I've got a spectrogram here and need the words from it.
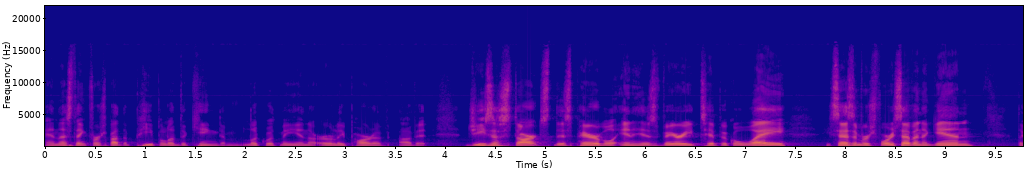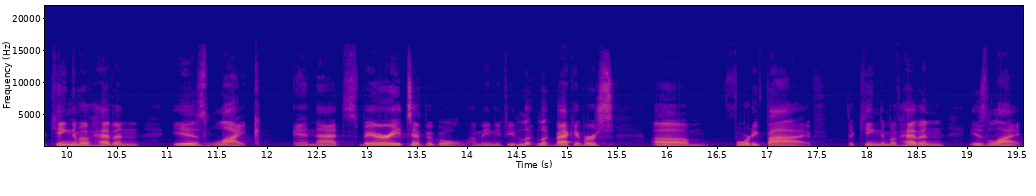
And let's think first about the people of the kingdom. Look with me in the early part of, of it. Jesus starts this parable in his very typical way. He says in verse 47 again, the kingdom of heaven is like. And that's very typical. I mean, if you look, look back at verse um, 45, the kingdom of heaven is like.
